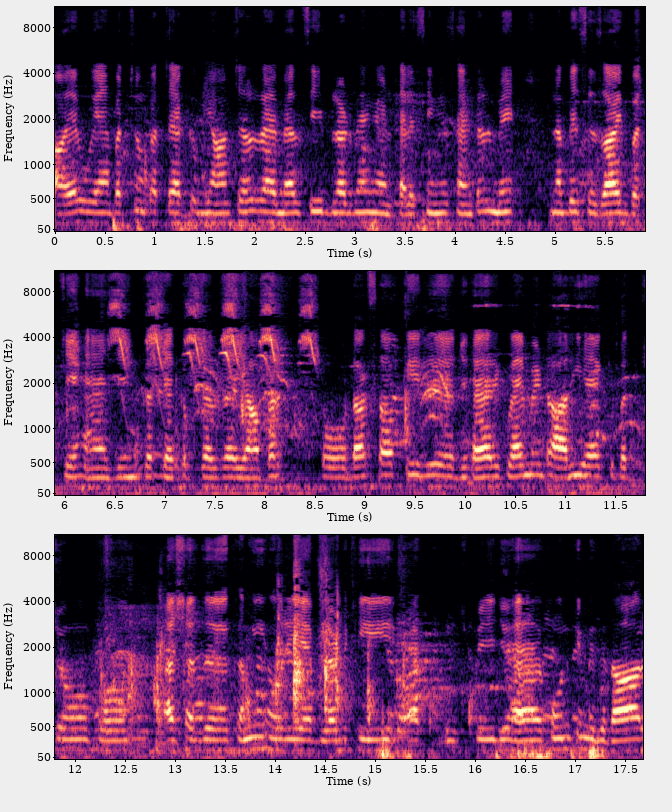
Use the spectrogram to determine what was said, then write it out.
آئے ہوئے ہیں، بچوں کا چیک اپ یہاں چل رہا ہے Mailsi blood bank and thalassemia centre میں نبے سے زائد بچے ہیں جن کا چیک اپ چل رہا ہے یہاں پر۔ تو ڈاکٹر صاحب کی جو ہے ریکوائرمنٹ آ رہی ہے کہ بچوں کو اشد کمی ہو رہی ہے بلڈ کی جو ہے خون کی مقدار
